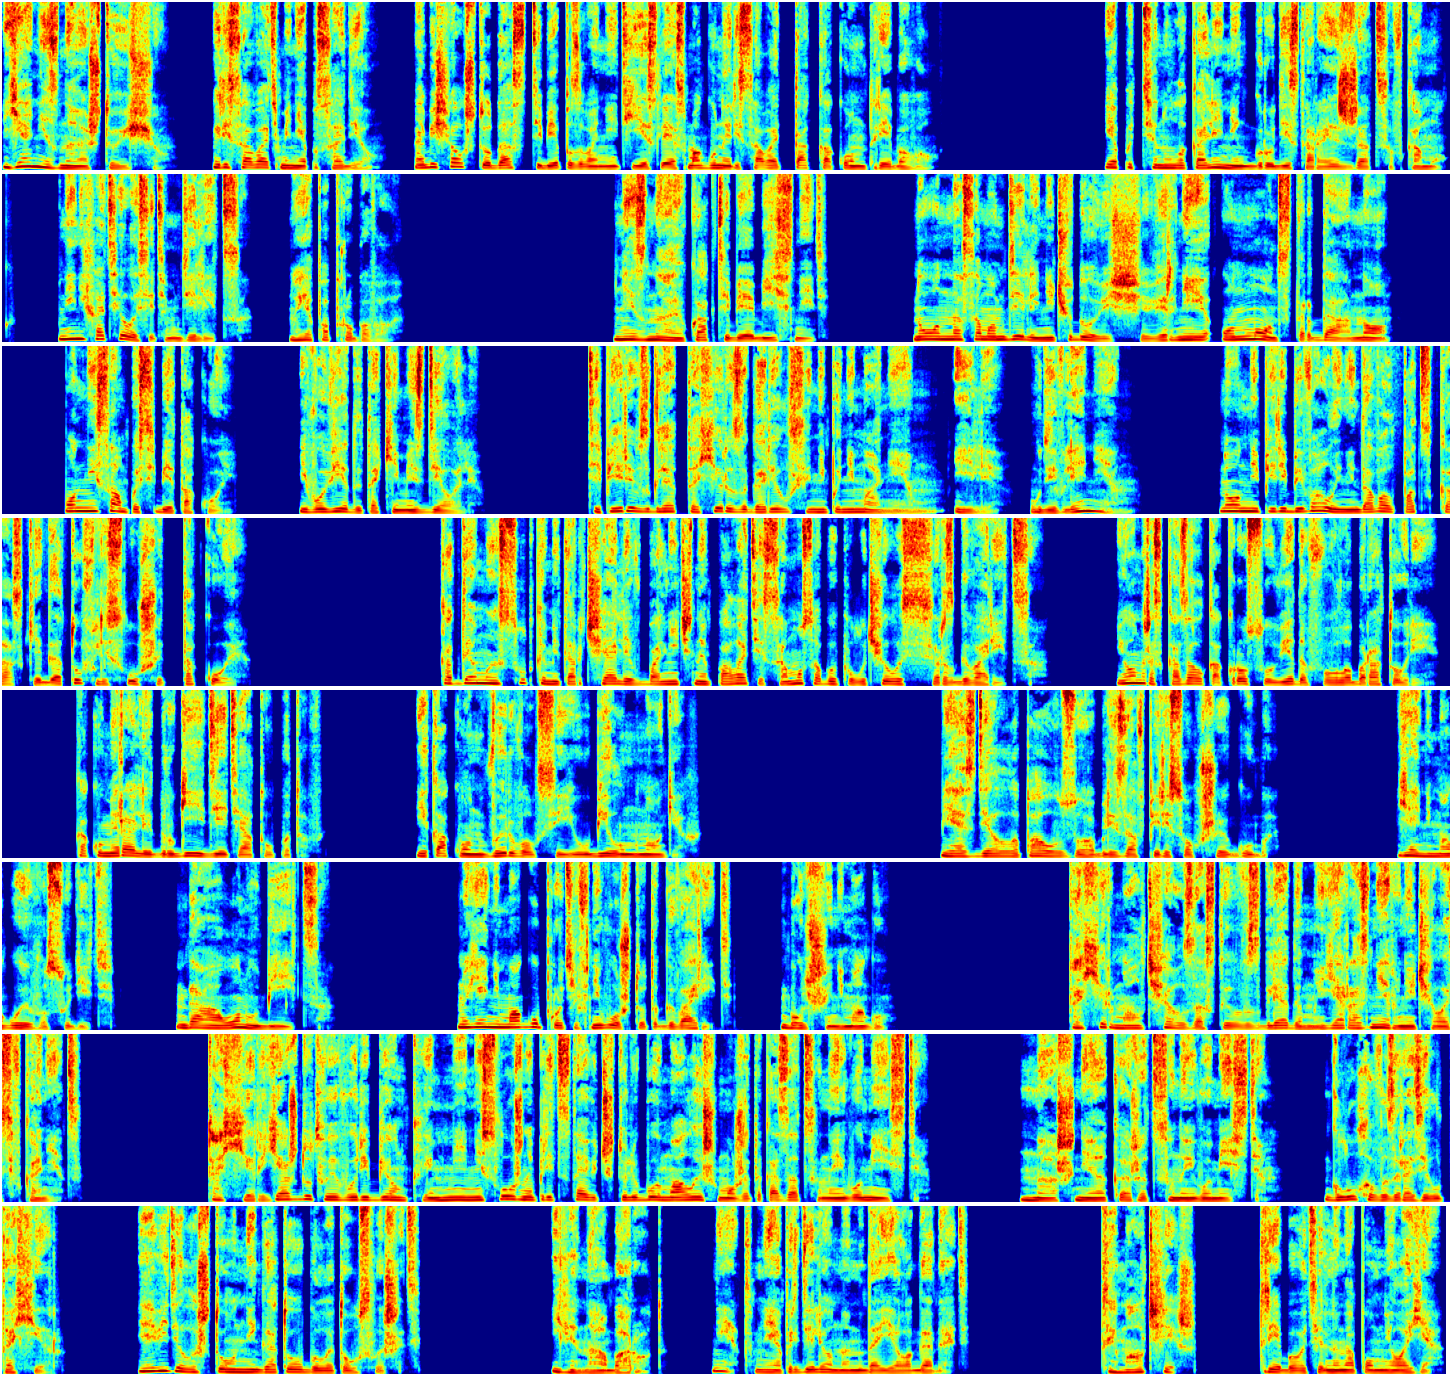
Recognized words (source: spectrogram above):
«Я не знаю, что еще. Рисовать меня посадил. Обещал, что даст тебе позвонить, если я смогу нарисовать так, как он требовал». Я подтянула колени к груди, стараясь сжаться в комок. Мне не хотелось этим делиться, но я попробовала. Не знаю, как тебе объяснить. Но он на самом деле не чудовище, вернее, он монстр, да, но... Он не сам по себе такой. Его веды такими сделали. Теперь взгляд Тахира загорелся непониманием или удивлением, но он не перебивал и не давал подсказки, готов ли слушать такое. Когда мы сутками торчали в больничной палате, само собой получилось разговориться. И он рассказал, как рос у ведов в лаборатории, как умирали другие дети от опытов, и как он вырвался и убил многих. Я сделала паузу, облизав пересохшие губы. Я не могу его судить. Да, он убийца. Но я не могу против него что-то говорить. Больше не могу. Тахир молчал, застыв взглядом, и я разнервничалась в конец. «Тахир, я жду твоего ребенка, и мне несложно представить, что любой малыш может оказаться на его месте». «Наш не окажется на его месте», — глухо возразил Тахир. Я видела, что он не готов был это услышать. Или наоборот. Нет, мне определенно надоело гадать. «Ты молчишь», — требовательно напомнила я.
